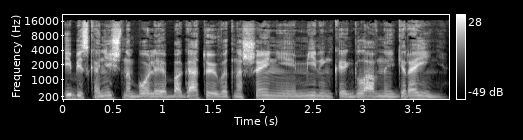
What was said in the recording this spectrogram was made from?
и бесконечно более богатую в отношении миленькой главной героини.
